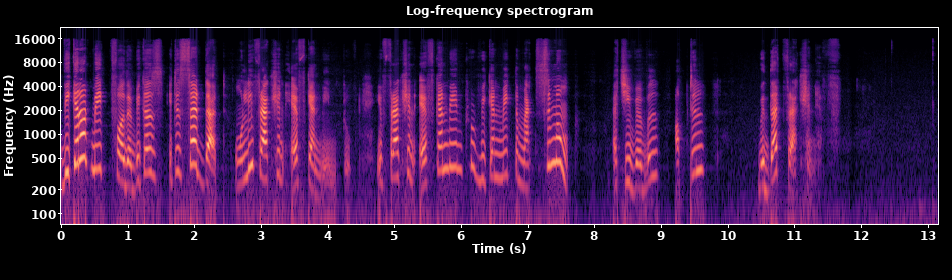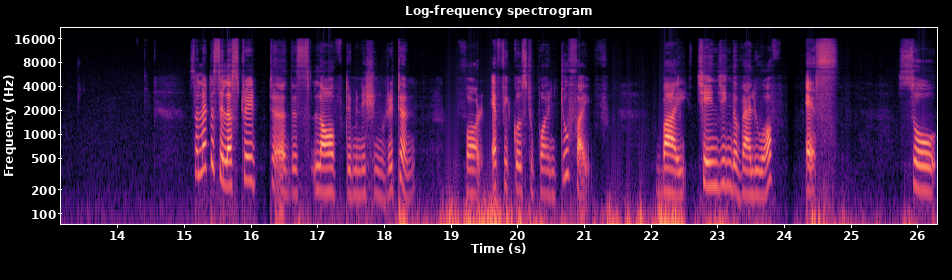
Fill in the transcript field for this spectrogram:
we cannot make further because it is said that only fraction f can be improved. If fraction f can be improved, we can make the maximum achievable up till with that fraction f. So, let us illustrate uh, this law of diminishing return for f equals to 0.25 by changing the value of s. So,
